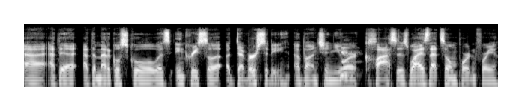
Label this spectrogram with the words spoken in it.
uh, at the at the medical school was increase a, a diversity a bunch in your yeah. classes. Why is that so important for you?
